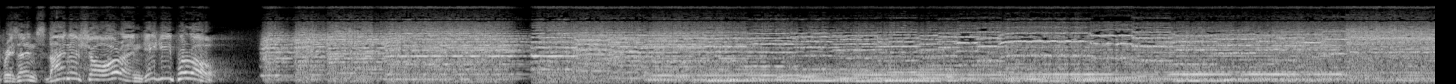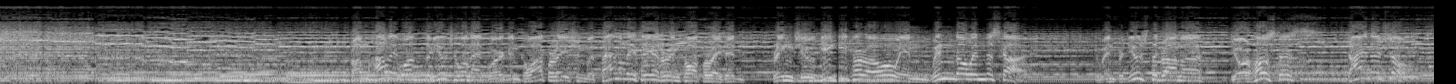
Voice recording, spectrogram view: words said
Theater presents Dinah Shore and Gigi Perreau. From Hollywood, the Mutual Network, in cooperation with Family Theater Incorporated, brings you Gigi Perreau in Window in the Sky. To introduce the drama, your hostess, Dinah Shore.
